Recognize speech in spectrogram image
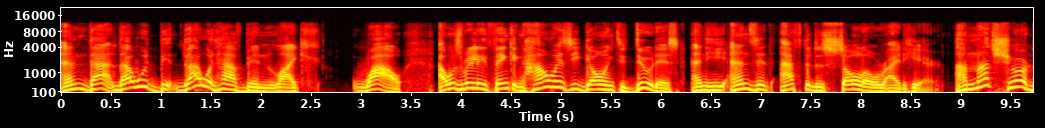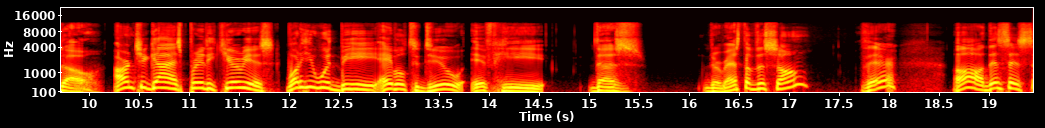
and that that would be that would have been like wow. I was really thinking, how is he going to do this? And he ends it after the solo right here. I'm not sure though. Aren't you guys pretty curious what he would be able to do if he does the rest of the song there? Oh, this is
